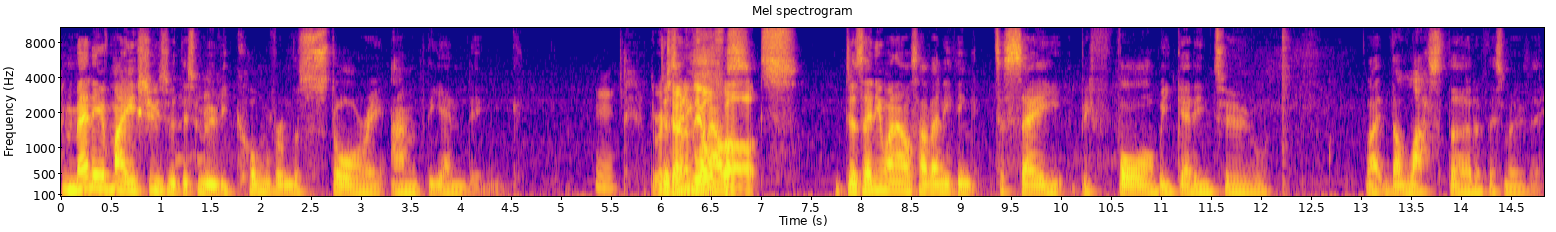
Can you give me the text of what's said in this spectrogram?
many of my issues with this movie come from the story and the ending. the return of the old else- farts. Does anyone else have anything to say before we get into like the last third of this movie?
